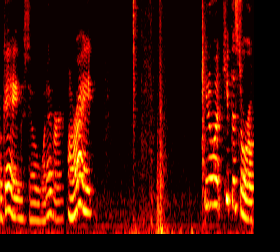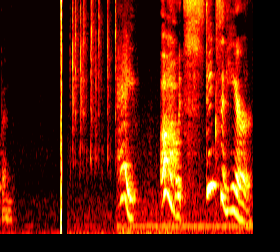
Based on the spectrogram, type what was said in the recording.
Okay, so whatever. All right. You know what? Keep this door open. Hey, oh, it stinks in here.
